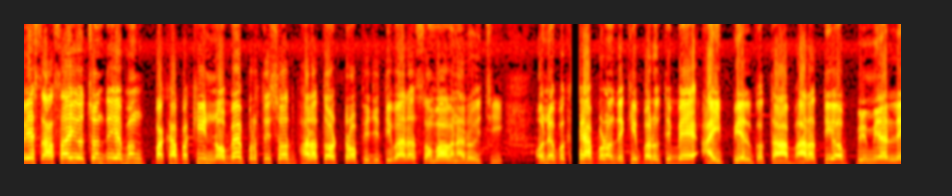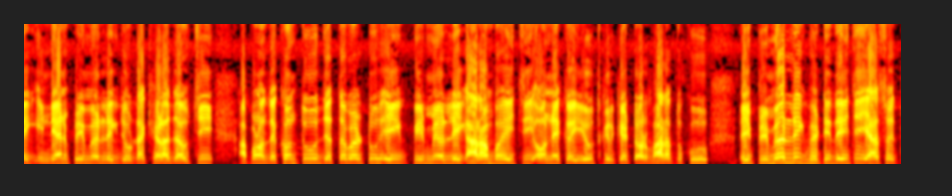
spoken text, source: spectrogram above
ବେଶ୍ ଆଶାୟୀ ଅଛନ୍ତି ଏବଂ ପାଖାପାଖି ନବେ ପ୍ରତିଶତ ଭାରତ ଟ୍ରଫି ଜିତିବାର ସମ୍ଭାବନା ରହିଛି ଅନ୍ୟପକ୍ଷରେ ଆପଣ ଦେଖିପାରୁଥିବେ ଆଇପିଏଲ୍ କଥା ଭାରତୀୟ Premier League Indian Premier League ଯେଉଁଟା ଖେଳାଯାଉଛି ଆପଣ ଦେଖନ୍ତୁ ଯେତେବେଳଠୁ ଏଇ ପ୍ରିମିୟର ଲିଗ୍ ଆରମ୍ଭ ହେଇଛି ଅନେକ ୟୁଥ୍ କ୍ରିକେଟର ଭାରତକୁ এই প্রিমিয়র লিগ ভেটি দিয়েছে ইয়া সহিত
